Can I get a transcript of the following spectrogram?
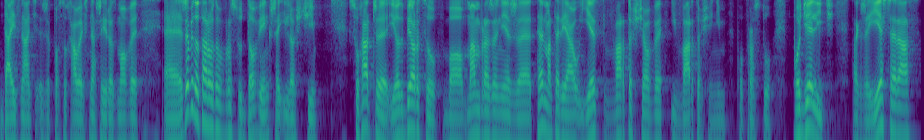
daj znać, że posłuchałeś naszej rozmowy, e, żeby dotarło to po prostu do większej ilości słuchaczy i odbiorców, bo mam wrażenie, że ten materiał jest wartościowy i warto się nim po prostu podzielić. Także jeszcze raz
